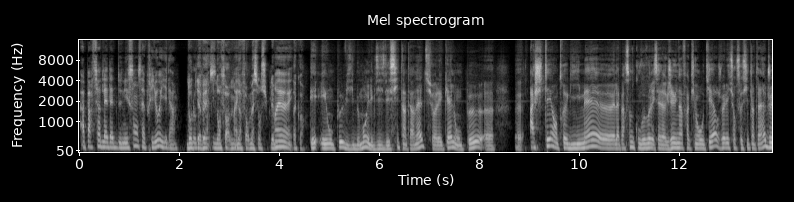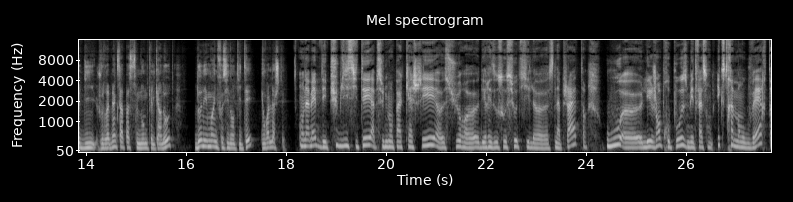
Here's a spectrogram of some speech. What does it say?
à partir de la date de naissance, a priori, là. en Donc il y avait une, information supplémentaire. Ouais, ouais, ouais. D'accord. Et, et on peut, visiblement, il existe des sites internet sur lesquels on peut euh, euh, acheter, entre guillemets, euh, la personne qu'on veut voler. Oui. C'est-à-dire que j'ai une infraction routière, je vais aller sur ce site internet, je dis, je voudrais bien que ça passe sous le nom de quelqu'un d'autre, donnez-moi une fausse identité et on va l'acheter. On a même des publicités absolument pas cachées euh, sur euh, des réseaux sociaux tels euh, Snapchat où les gens proposent, mais de façon extrêmement ouverte,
